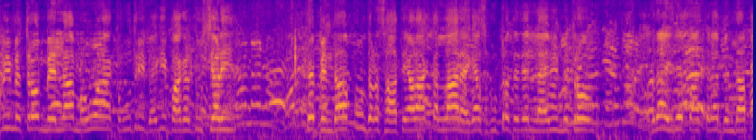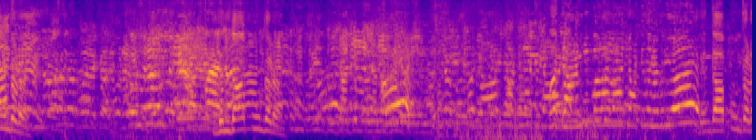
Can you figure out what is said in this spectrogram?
ਵੀ ਮਿੱਤਰੋ ਮੇਲਾ ਮੂੰਹ ਵਾਲਾ ਕਬੂਤਰੀ ਬਹਿ ਗਈ ਪਾਗਲ ਟੂਸੇ ਵਾਲੀ। ਤੇ ਬਿੰਦਾ ਭੁੰਦੜ ਸਾਤੇ ਵਾਲਾ ਕੱਲਾ ਰਹਿ ਗਿਆ ਸਕੂਟਰ ਤੇ ਤੇ ਲੈ ਵੀ ਮਿੱਤਰੋ ਵਧਾਈ ਦੇ ਪਾਤਰ ਹੈ ਬਿੰਦਾ ਭੁੰਦੜ। ਬਿੰਦਾ ਭੁੰਦੜ। ਉਹ ਜਾਣ ਦੀ ਬਾਲਾ ਵਾ ਚੱਕ ਦੇ ਖਦਰੀ ਓਏ। ਬਿੰਦਾ ਭੁੰਦੜ।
